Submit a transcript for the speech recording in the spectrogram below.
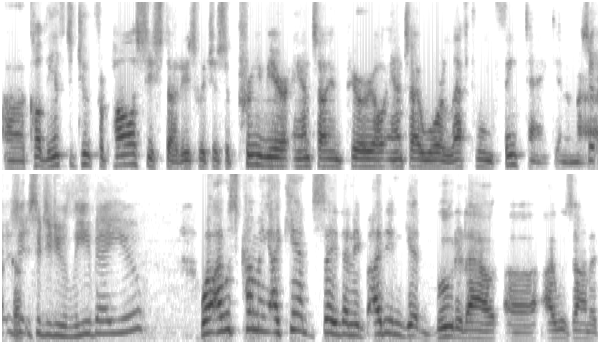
uh, called the Institute for Policy Studies, which is a premier anti imperial, anti war left wing think tank in America. So, so, did you leave AU? Well, I was coming, I can't say that I didn't get booted out. Uh, I was on a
